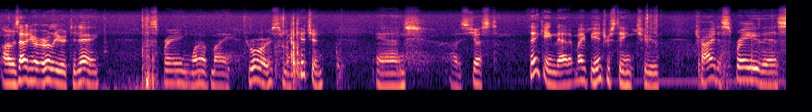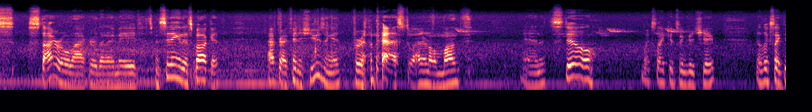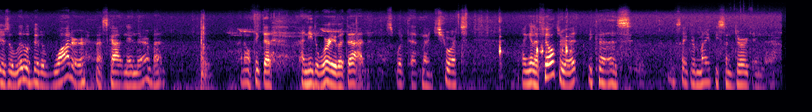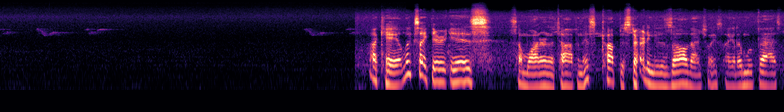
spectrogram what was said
I was out here earlier today spraying one of my drawers for my kitchen and I was just thinking that it might be interesting to try to spray this styro lacquer that I made. It's been sitting in this bucket after I finished using it for the past, I don't know, month and it still looks like it's in good shape. It looks like there's a little bit of water that's gotten in there but I don't think that I need to worry about that. Let's look at my shorts. I'm going to filter it because it looks like there might be some dirt in there. Okay, it looks like there is some water on the top and this cup is starting to dissolve actually so I gotta move fast.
